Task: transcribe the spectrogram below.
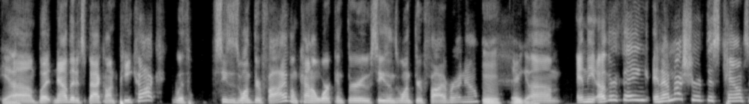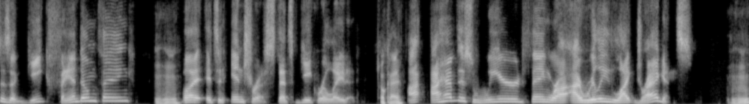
Yeah. Um, but now that it's back on Peacock with seasons one through five, I'm kind of working through seasons one through five right now. Mm, there you go. Um, and the other thing, and I'm not sure if this counts as a geek fandom thing, mm-hmm. but it's an interest that's geek related. Okay. I, I have this weird thing where I, I really like dragons. Mm-hmm.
